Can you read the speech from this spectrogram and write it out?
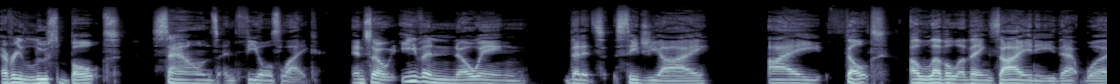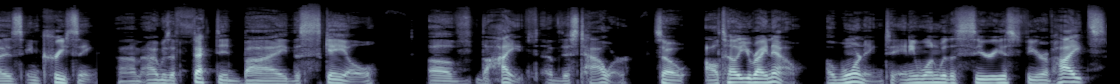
every loose bolt sounds and feels like. And so, even knowing that it's CGI, I felt a level of anxiety that was increasing. Um, I was affected by the scale of the height of this tower. So, I'll tell you right now a warning to anyone with a serious fear of heights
